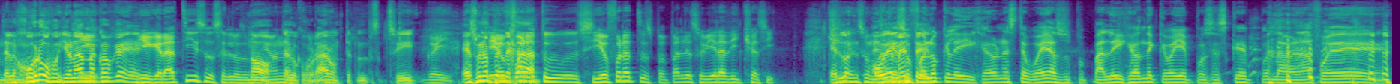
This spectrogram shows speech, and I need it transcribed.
Te lo juro, güey, yo nada ¿Y- me acuerdo que. ¿Y gratis o se los No, te a lo cobrar? cobraron. te- sí. Güey, Es una si yo pendejada. tu- si yo fuera tus papás, les hubiera dicho así. Es lo- Obviamente. Eso fue lo que le dijeron a este güey. A sus papás le dijeron de que, oye, pues es que, pues la verdad fue de,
